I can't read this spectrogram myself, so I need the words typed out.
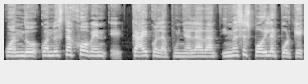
cuando, cuando esta joven eh, cae con la puñalada, y no es spoiler porque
